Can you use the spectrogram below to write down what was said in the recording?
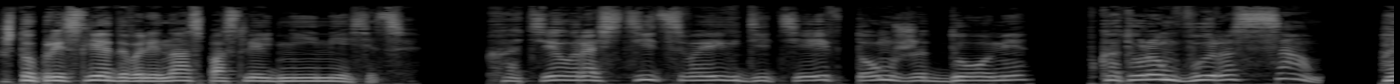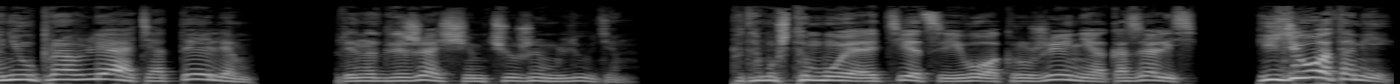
что преследовали нас последние месяцы. Хотел растить своих детей в том же доме, в котором вырос сам, а не управлять отелем, принадлежащим чужим людям, потому что мой отец и его окружение оказались идиотами!»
